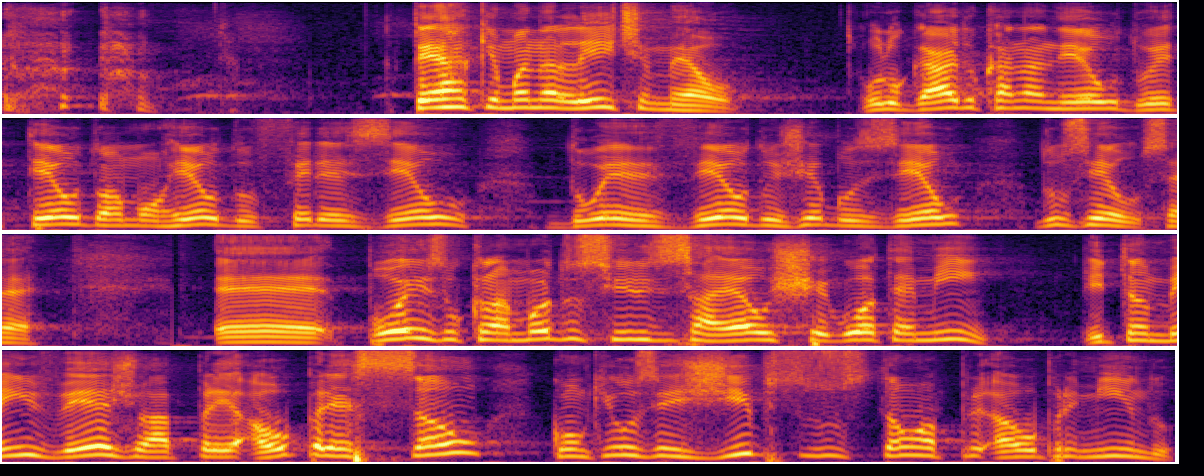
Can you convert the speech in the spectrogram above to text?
terra que mana leite e mel. O lugar do cananeu, do eteu, do amorreu, do ferezeu, do eveu, do jebuseu, dos zeus, é é, pois o clamor dos filhos de Israel chegou até mim, e também vejo a, a opressão com que os egípcios estão oprimindo.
